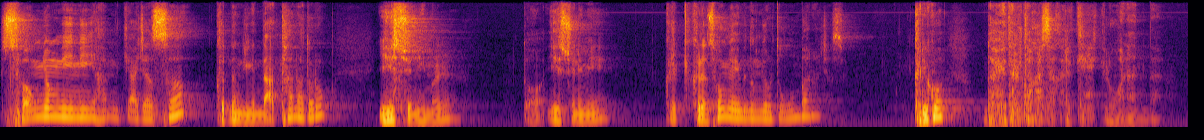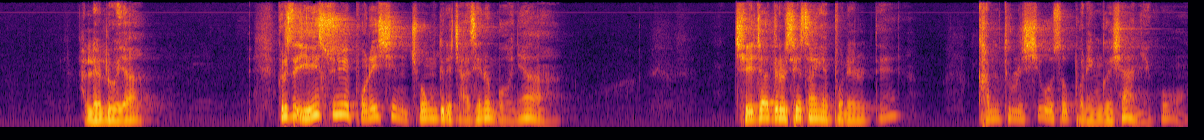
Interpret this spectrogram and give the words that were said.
성령님이 함께 하셔서 그 능력이 나타나도록 예수님을 또 예수님이 그렇게 그런 성령님의 능력을 또 운반하셨어요. 그리고 너희들도 가서 그렇게 하기를 원한다. 할렐루야 그래서 예수님이 보내신 종들의 자세는 뭐냐? 제자들을 세상에 보낼 때 감투를 씌워서 보낸 것이 아니고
